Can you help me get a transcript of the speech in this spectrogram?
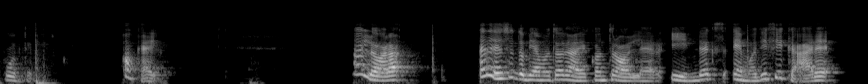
Punto e virgola. Ok. Allora, adesso dobbiamo tornare al controller index e modificare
